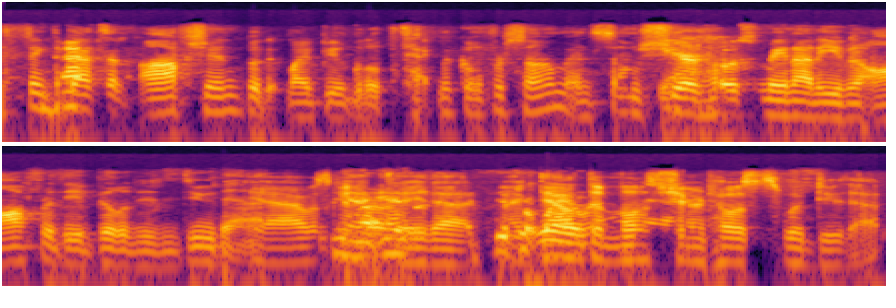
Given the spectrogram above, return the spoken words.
think that's an option, but it might be a little technical for some, and some shared Yeah. hosts may not even offer the ability to do that. Yeah, I was going to and say that. I different way doubt that most shared hosts would do that.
